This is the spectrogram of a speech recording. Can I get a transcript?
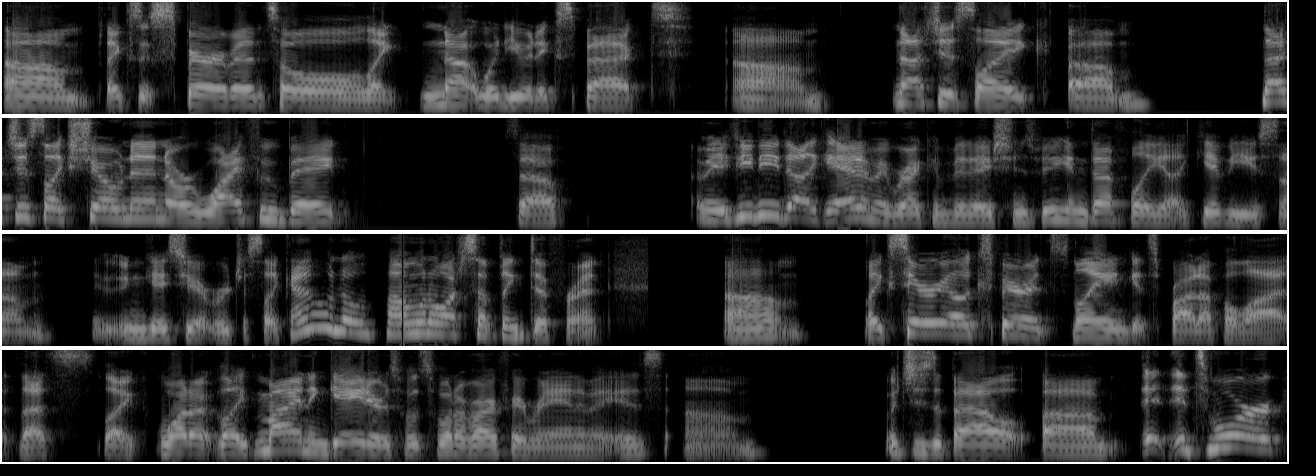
Um, like experimental, like not what you would expect. Um, not just like um, not just like shonen or waifu bait. So, I mean, if you need like anime recommendations, we can definitely like give you some in case you ever just like I don't know, I want to watch something different. Um, like Serial Experiments Lain gets brought up a lot. That's like one of like mine and Gators What's one of our favorite animes. Um, which is about um, it, it's more,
